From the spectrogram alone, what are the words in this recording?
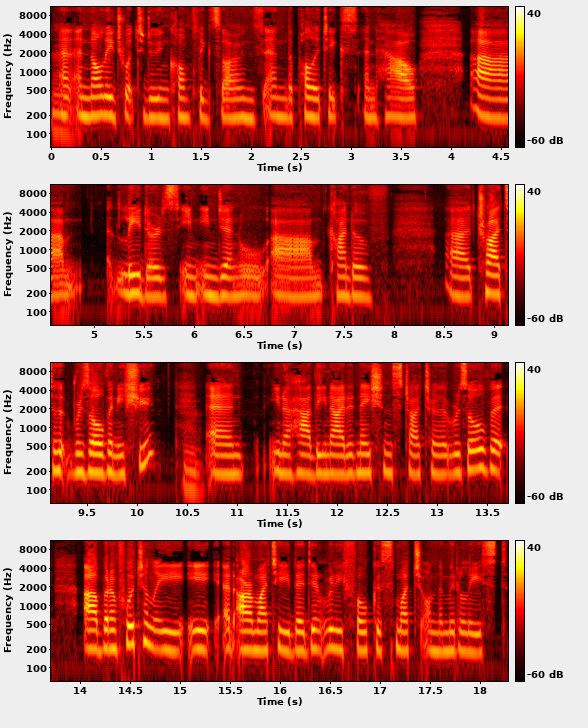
and, and knowledge what to do in conflict zones and the politics and how um, leaders in in general um, kind of uh, try to resolve an issue. And you know how the United Nations try to resolve it, uh, but unfortunately at RMIT they didn't really focus much on the Middle East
